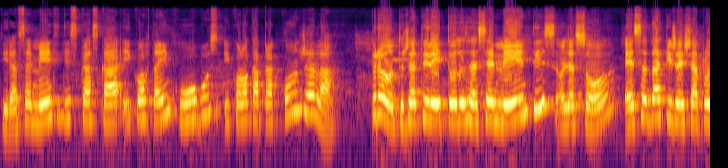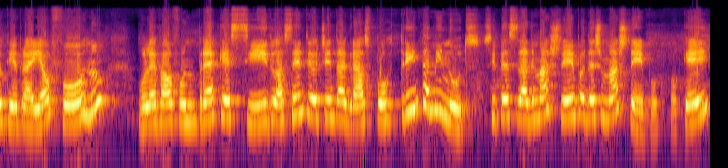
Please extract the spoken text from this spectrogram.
tirar a semente, descascar e cortar em cubos e colocar para congelar. Pronto, já tirei todas as sementes, olha só. Essa daqui já está prontinha para ir ao forno. Vou levar ao forno pré-aquecido a 180 graus por 30 minutos. Se precisar de mais tempo, eu deixo mais tempo, ok?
